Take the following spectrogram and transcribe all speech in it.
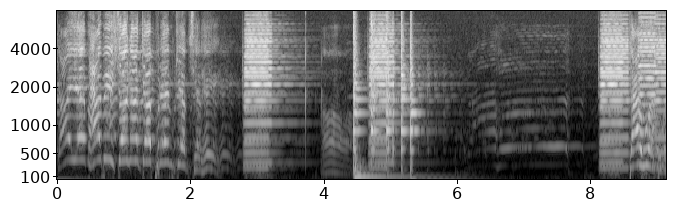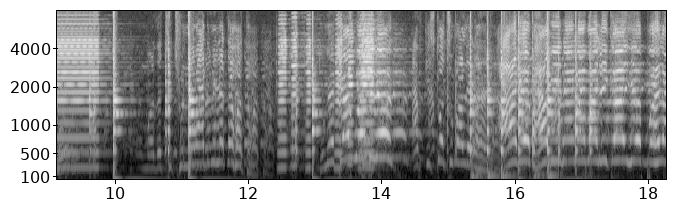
क्या ये भाभी सोना क्या प्रेम की अक्षर है। क्या हुआ? तुम्हें मर्द छुछुन्नर आदमी न तो होता। तुम्हें क्या हुआ मिलन आप किसको छुपा ले रहे हैं? अरे भाभी नैना वाली का ये पहला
